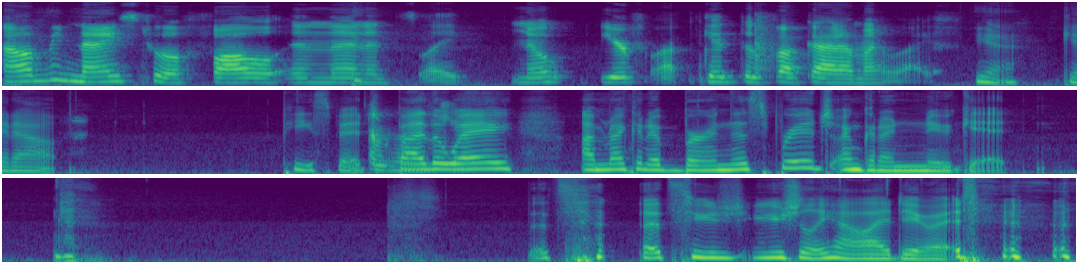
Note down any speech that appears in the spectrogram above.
I'll be nice to a fault, and then it's like, nope, you're. Get the fuck out of my life. Yeah, get out. Peace, bitch. I'm By the kill- way, I'm not going to burn this bridge. I'm going to nuke it. that's that's usually how I do it.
